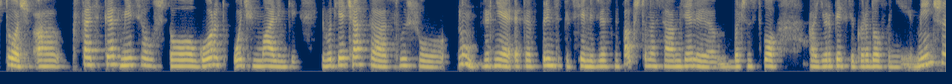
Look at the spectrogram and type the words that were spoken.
Что ж, а, кстати, ты отметил, что город очень маленький. И вот я часто слышу, ну, вернее, это, в принципе, всем известный факт, что на самом деле большинство а, европейских городов, они меньше.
